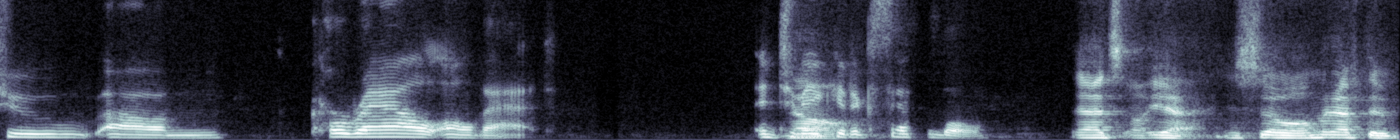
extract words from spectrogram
to um, corral all that and to make it accessible. That's oh, yeah. So I'm gonna have to.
